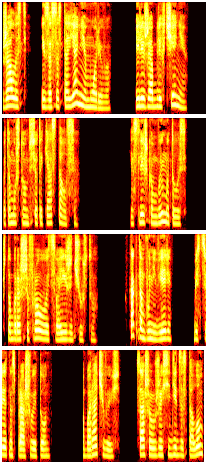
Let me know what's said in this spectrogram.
Жалость из-за состояния Морева или же облегчение, потому что он все-таки остался. Я слишком вымоталась, чтобы расшифровывать свои же чувства. «Как там в универе?» — бесцветно спрашивает он. Оборачиваюсь. Саша уже сидит за столом,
